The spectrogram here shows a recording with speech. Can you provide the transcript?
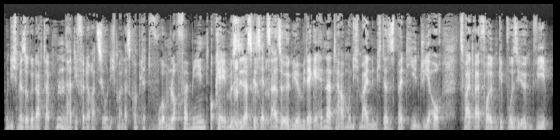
Und ich mir so gedacht habe, hm, hat die Föderation nicht mal das komplette Wurmloch vermint? Okay, müssen sie das Gesetz also irgendwie wieder geändert haben. Und ich meine nämlich, dass es bei TNG auch zwei, drei Folgen gibt, wo sie irgendwie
